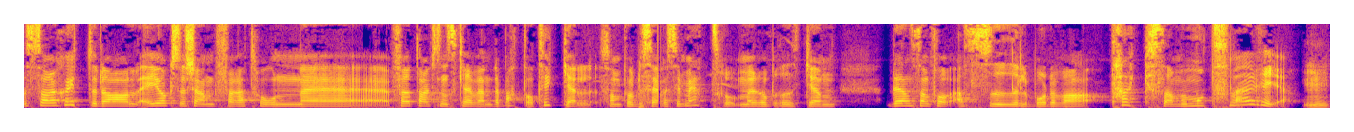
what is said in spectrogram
Sara Skyttedal är ju också känd för att hon eh, för ett tag sedan skrev en debattartikel som publicerades i Metro med rubriken Den som får asyl borde vara tacksam mot Sverige. Mm.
